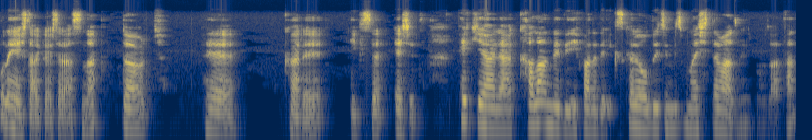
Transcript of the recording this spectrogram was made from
Bu neye eşit arkadaşlar aslında? 4p kare x'e eşit. Peki hala kalan dediği ifadede x kare olduğu için biz buna eşitlemez miyiz bunu zaten?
